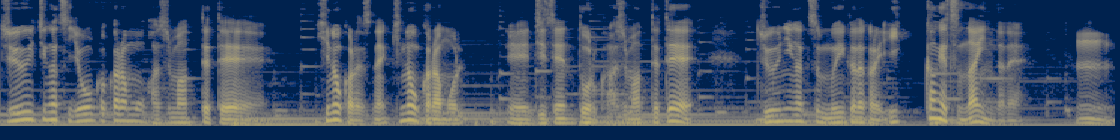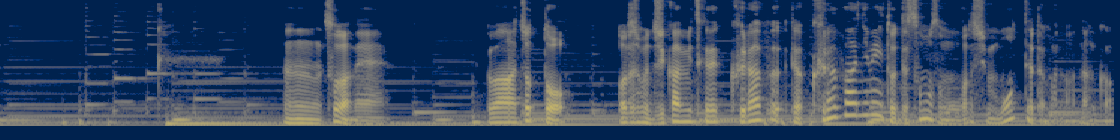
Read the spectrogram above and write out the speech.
き？11月8日からもう始まってて、昨日からですね、昨日からもう、えー、事前登録始まってて、12月6日だから1ヶ月ないんだね。うん。うん、そうだね。うわちょっと、私も時間見つけて、クラブ、てか、クラブアニメイトってそもそも私持ってたかな？なんか、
